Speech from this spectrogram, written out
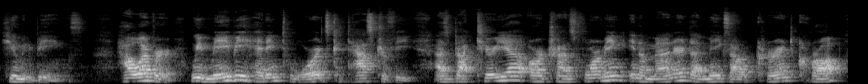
human beings. However, we may be heading towards catastrophe as bacteria are transforming in a manner that makes our current crop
